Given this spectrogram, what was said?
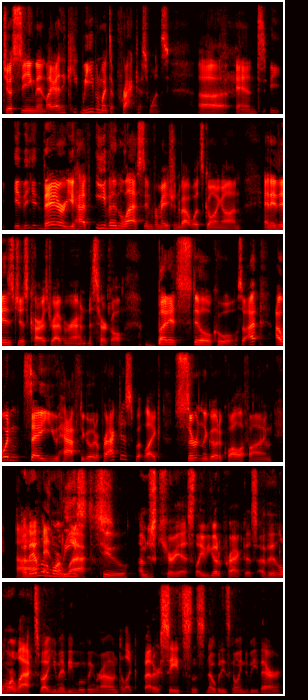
just seeing them, like I think he, we even went to practice once, uh, and it, it- there you have even less information about what's going on, and it is just cars driving around in a circle, but it's still cool. So I I wouldn't say you have to go to practice, but like certainly go to qualifying. Are they a uh, little more lax? to I'm just curious. Like, if you go to practice, are they a little more lax about you maybe moving around to like better seats since nobody's going to be there?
